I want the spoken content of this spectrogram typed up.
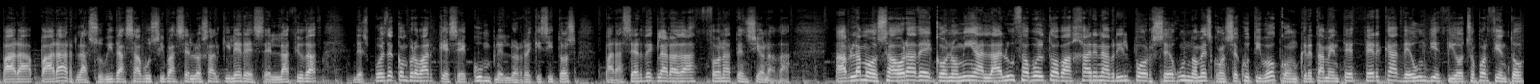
para parar las subidas abusivas en los alquileres en la ciudad después de comprobar que se cumplen los requisitos para ser declarada zona tensionada. Hablamos ahora de economía. La luz ha vuelto a bajar en abril por segundo mes consecutivo, concretamente cerca de un 18%,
